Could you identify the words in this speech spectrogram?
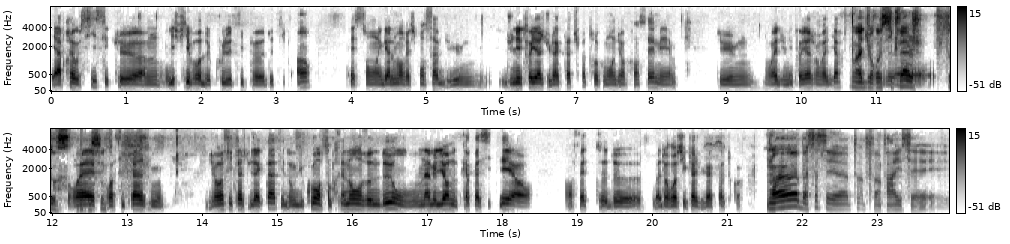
Et après aussi, c'est que euh, les fibres de coup de type, euh, de type 1, elles sont également responsables du, du nettoyage du lactate. Je ne sais pas trop comment on dit en français, mais du, ouais, du nettoyage, on va dire. Ouais, du recyclage, euh, plutôt. Ouais, recyclage, du recyclage du lactate. Et donc, du coup, en s'entraînant en zone 2, on, améliore notre capacité en fait de, bah, de recyclage du lactate quoi. Ouais, bah ça c'est enfin pareil, c'est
